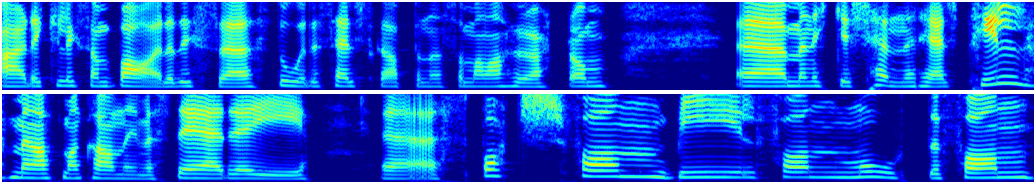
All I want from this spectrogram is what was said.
er det ikke liksom bare disse store selskapene som man har hørt om, eh, men ikke kjenner helt til, men at man kan investere i eh, sportsfond, bilfond, motefond,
